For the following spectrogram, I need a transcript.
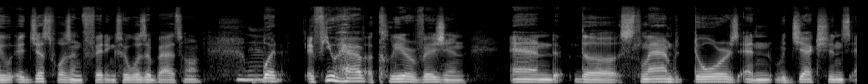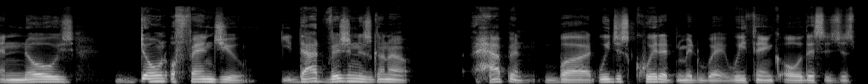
it, it just wasn't fitting. So it was a bad song. But if you have a clear vision and the slammed doors and rejections and no's don't offend you, that vision is gonna happen. But we just quit it midway. We think, oh, this is just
